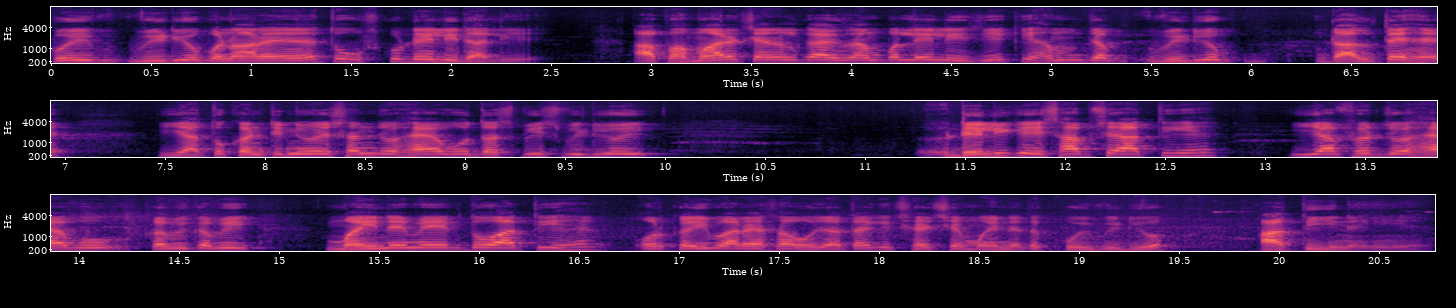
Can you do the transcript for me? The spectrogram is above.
कोई वीडियो बना रहे हैं तो उसको डेली डालिए। आप हमारे चैनल का एग्जांपल ले लीजिए कि हम जब वीडियो डालते हैं, या तो कंटिन्यूएशन जो है वो 10-20 वीडियो डेली के हिसाब से आती है, या फिर जो है वो कभी कभी महीने में एक दो आती है, और कई बार ऐसा हो जाता है कि छः छः महीने तक कोई वीडियो आती ही नहीं है।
